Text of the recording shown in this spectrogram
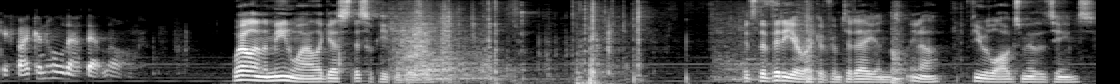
If I can hold out that long. Well, in the meanwhile, I guess this'll keep you busy. It's the video record from today and, you know, a few logs from the other teams.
